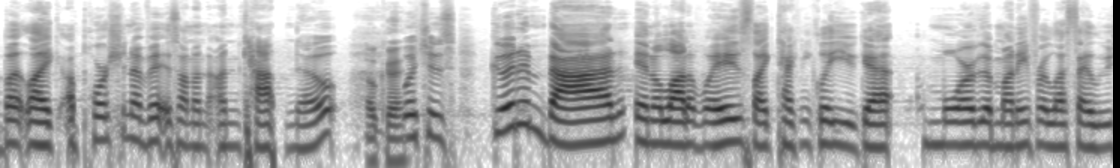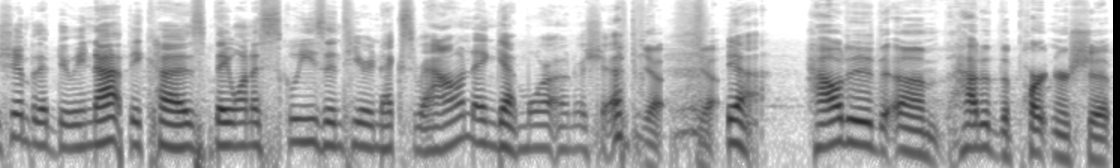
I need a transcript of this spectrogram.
but like a portion of it is on an uncapped note, Okay. which is good and bad in a lot of ways. Like technically, you get more of the money for less dilution, but they're doing that because they want to squeeze into your next round and get more ownership. Yeah, yeah. Yeah. How did um, how did the partnership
